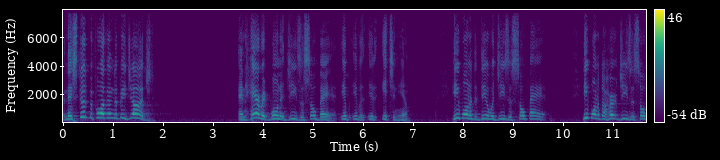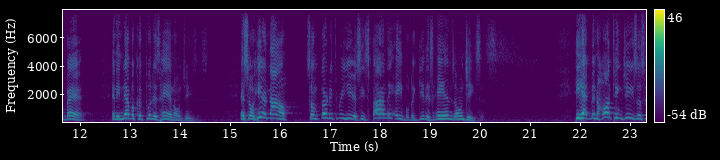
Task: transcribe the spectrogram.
And they stood before them to be judged. And Herod wanted Jesus so bad, it, it was, it was itching him. He wanted to deal with Jesus so bad. He wanted to hurt Jesus so bad, and he never could put his hand on Jesus. And so here now, some 33 years, he's finally able to get his hands on Jesus. He had been haunting Jesus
